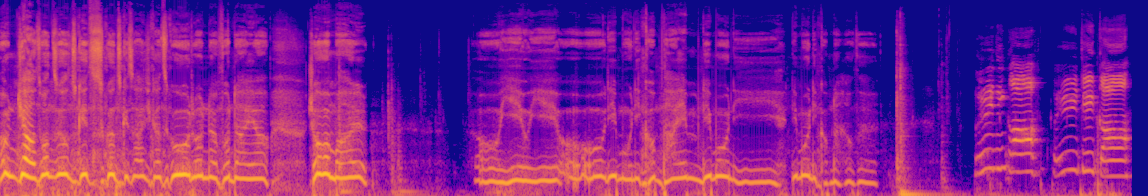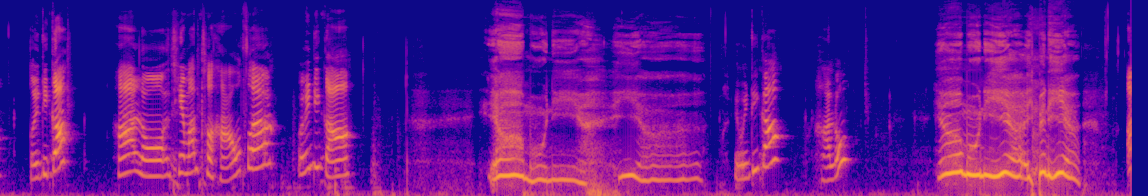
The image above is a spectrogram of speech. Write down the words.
Und ja, sonst uns geht's, uns geht's eigentlich ganz gut und äh, von daher schauen wir mal. Oh je, oh je, oh, oh, die Moni kommt heim, die Moni. Die Moni kommt nach Hause. Rüdiger, Rüdiger, Rüdiger? Hallo, ist jemand zu Hause? Rüdiger? Ja, Moni, hier. Rüdiger? Hallo? Ja, Moni, hier, ich bin hier. Ah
